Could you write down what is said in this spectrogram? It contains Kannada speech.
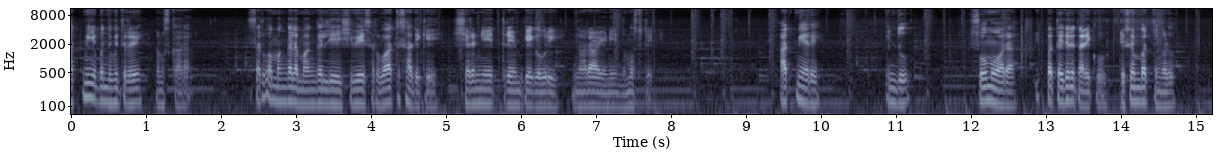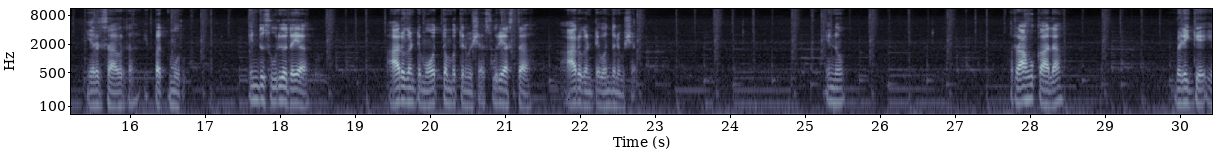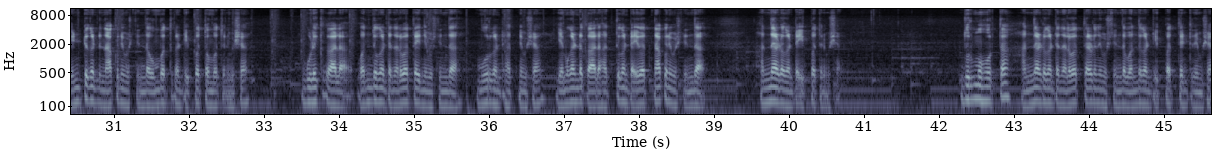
ಆತ್ಮೀಯ ಬಂಧು ಮಿತ್ರರೇ ನಮಸ್ಕಾರ. ಸರ್ವಮಂಗಲ ಮಾಂಗಲ್ಯ ಶಿವೇ ಸರ್ವಾರ್ಥ ಸಾಧಿಕೆ. ಶರಣ್ಯೇ ತ್ರೇಂಬಿಕೆ ಗೌರಿ ನಾರಾಯಣಿ ನಮಸ್ತೆ ಆತ್ಮೀಯರೇ, ಇಂದು ಸೋಮವಾರ ಇಪ್ಪತ್ತೈದನೇ ತಾರೀಕು ಡಿಸೆಂಬರ್ ತಿಂಗಳು ಎರಡು ಸಾವಿರದ ಇಪ್ಪತ್ತ್ಮೂರು. ಇಂದು ಸೂರ್ಯೋದಯ ಆರು ಗಂಟೆ ಮೂವತ್ತೊಂಬತ್ತು ನಿಮಿಷ, ಸೂರ್ಯಾಸ್ತ ಆರು ಗಂಟೆ ಒಂದು ನಿಮಿಷ. ಇನ್ನು ರಾಹುಕಾಲ ಬೆಳಿಗ್ಗೆ ಎಂಟು ಗಂಟೆ ನಾಲ್ಕು ನಿಮಿಷದಿಂದ ಒಂಬತ್ತು ಗಂಟೆ ಇಪ್ಪತ್ತೊಂಬತ್ತು ನಿಮಿಷ, ಗುಳಿಕ ಕಾಲ ಒಂದು ಗಂಟೆ ನಲವತ್ತೈದು ನಿಮಿಷದಿಂದ ಮೂರು ಗಂಟೆ ಹತ್ತು ನಿಮಿಷ, ಯಮಗಂಡ ಕಾಲ ಹತ್ತು ಗಂಟೆ ಐವತ್ನಾಲ್ಕು ನಿಮಿಷದಿಂದ ಹನ್ನೆರಡು ಗಂಟೆ ಇಪ್ಪತ್ತು ನಿಮಿಷ. ದುರ್ಮುಹೂರ್ತ ಹನ್ನೆರಡು ಗಂಟೆ ನಲವತ್ತೆರಡು ನಿಮಿಷದಿಂದ ಒಂದು ಗಂಟೆ ಇಪ್ಪತ್ತೆಂಟು ನಿಮಿಷ.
